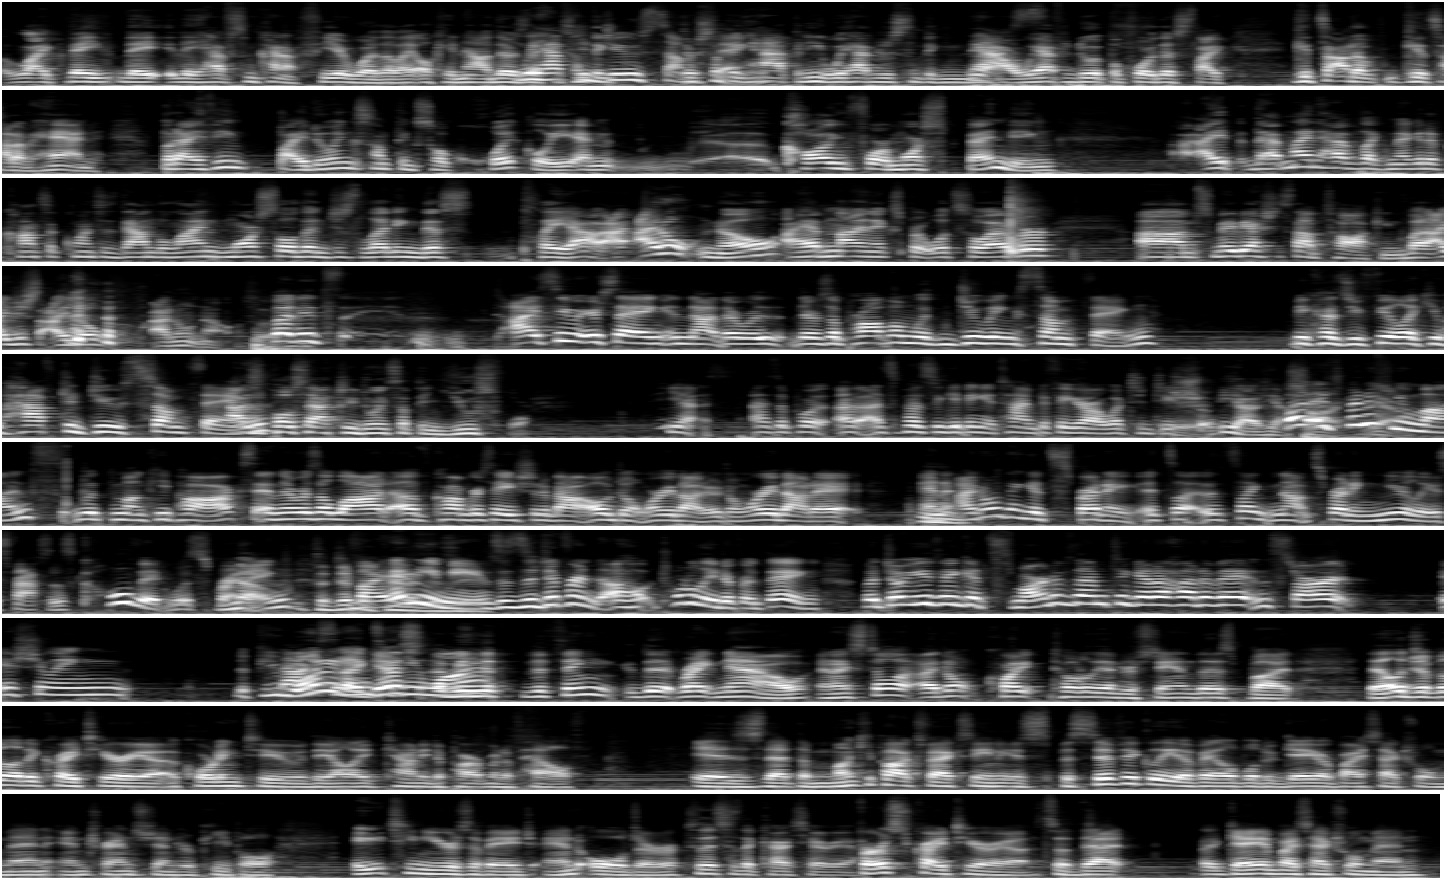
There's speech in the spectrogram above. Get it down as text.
like they, they, they have some kind of fear where they're like, okay, now there's We like have to do something, There's something something. happening. We have to do something now. Yes. We have to do it before this like gets out of gets out of hand. But I think by doing something so quickly and uh, calling for more spending, I, that might have like negative consequences down the line more so than just letting this play out. I, I don't know. I am not an expert whatsoever. Um, so maybe I should stop talking. But I just I don't I don't know. So- But it's, I see what you're saying in that there was there's a problem with doing something because you feel like you have to do something. as opposed to actually doing something useful. Yes, as opposed as opposed to giving it time to figure out what to do. yeah, yeah, But sorry, it's been a yeah. few months with monkeypox, and there was a lot of conversation about, oh, don't worry about it, don't worry about it. And Mm-hmm. I don't think it's spreading. It's like, it's like not spreading nearly as fast as COVID was spreading it's a different by any means. It's a different, a totally different thing. But don't you think it's smart of them to get ahead of it and start issuing? If you want it, I guess. I mean, the, the thing that right now, and I still I don't quite totally understand this, but the eligibility criteria, according to the LA County Department of Health, is that the monkeypox vaccine is specifically available to gay or bisexual men and transgender people, 18 years of age and older. So this is the criteria. First criteria, so that uh, gay and bisexual men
